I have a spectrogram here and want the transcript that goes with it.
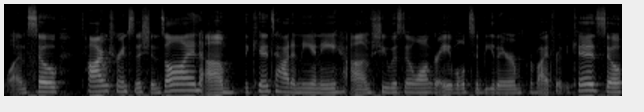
one." So time transitions on. Um, the kids had a nanny. Um, she was no longer able to be there and provide for the kids. So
